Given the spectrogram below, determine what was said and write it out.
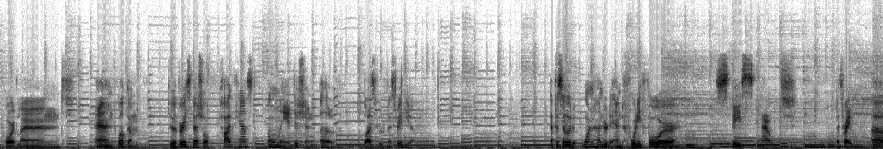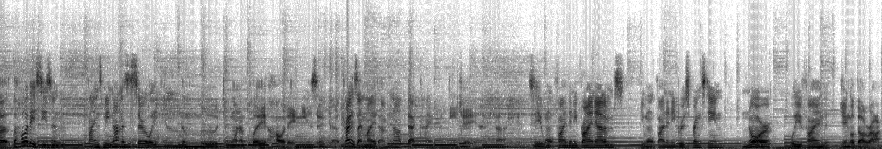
Portland, and welcome to a very special podcast only edition of Blasphemous Radio. Episode 144 Space Out. That's right. Uh, the holiday season finds me not necessarily in the mood to want to play holiday music. Uh, try as I might, I'm not that kind of a DJ, and uh, so you won't find any Bryan Adams, you won't find any Bruce Springsteen, nor will you find Jingle Bell Rock.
